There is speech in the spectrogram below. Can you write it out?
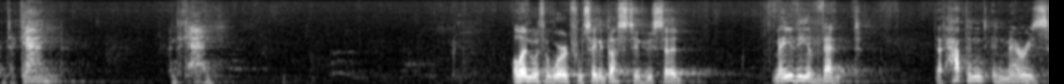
and again and again. I'll end with a word from St. Augustine who said, May the event that happened in Mary's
